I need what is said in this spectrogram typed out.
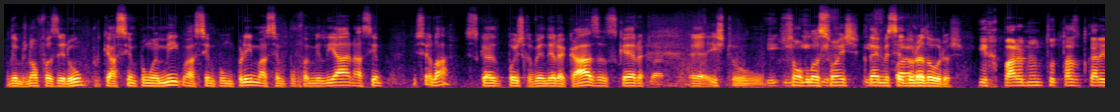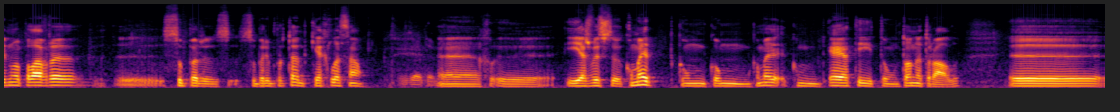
podemos não fazer um, porque há sempre um amigo, há sempre um primo, há sempre um familiar, há sempre. sei lá, se quer depois revender a casa, se quer. eh, isto E- são e- relações e- que devem ser repara- duradouras. E repara, Nuno, tu estás a tocar aí numa palavra super, super importante, que é relação. Ah, eh, e às vezes, como é, como, como, como é, como é a ti tão, tão natural, eh,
